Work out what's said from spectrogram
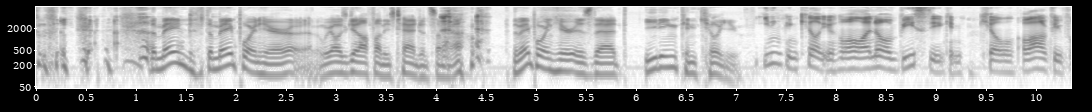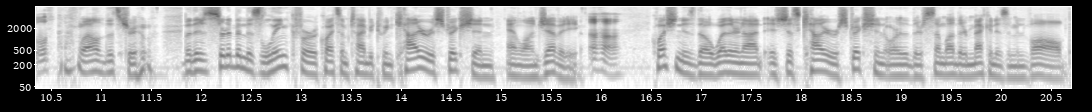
the main the main point here, uh, we always get off on these tangents somehow. the main point here is that eating can kill you. Eating can kill you. Well, I know obesity can kill a lot of people. Well, that's true. But there's sort of been this link for quite some time between calorie restriction and longevity. Uh huh. Question is though whether or not it's just calorie restriction or there's some other mechanism involved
